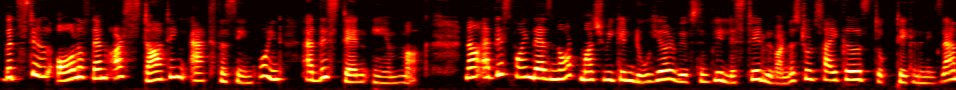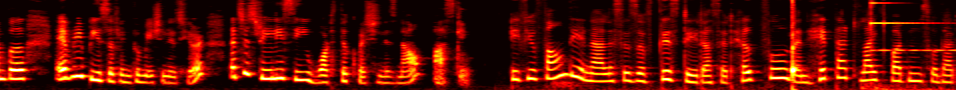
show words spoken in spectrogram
but still all of them are starting at the same point at this 10 a.m. mark. Now at this point, there's not much we can do here. We've simply listed, we've understood cycles, took, taken an example. Every piece of information is here. Let's just really see what the question is now asking. If you found the analysis of this dataset helpful, then hit that like button so that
